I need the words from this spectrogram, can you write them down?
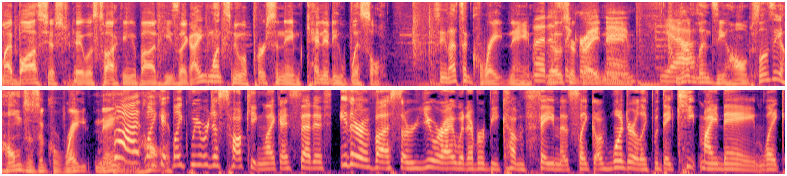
My boss yesterday was talking about, he's like, I once knew a person named Kennedy Whistle. See, that's a great name. That is Those a are great, great name. names. Yeah. You're Lindsay Holmes. Lindsay Holmes is a great name. But like like we were just talking, like I said, if either of us or you or I would ever become famous, like I wonder, like would they keep my name? Like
